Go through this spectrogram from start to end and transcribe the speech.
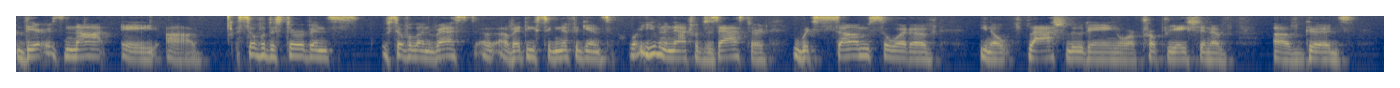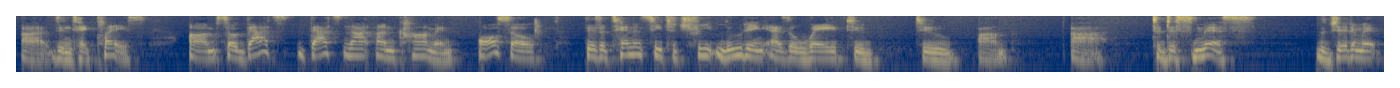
there is not a uh, civil disturbance, civil unrest of, of, any significance, or even a natural disaster which some sort of, you know, flash looting or appropriation of of goods uh, didn't take place. Um, so that's that's not uncommon. Also, there's a tendency to treat looting as a way to to um, uh, to dismiss legitimate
